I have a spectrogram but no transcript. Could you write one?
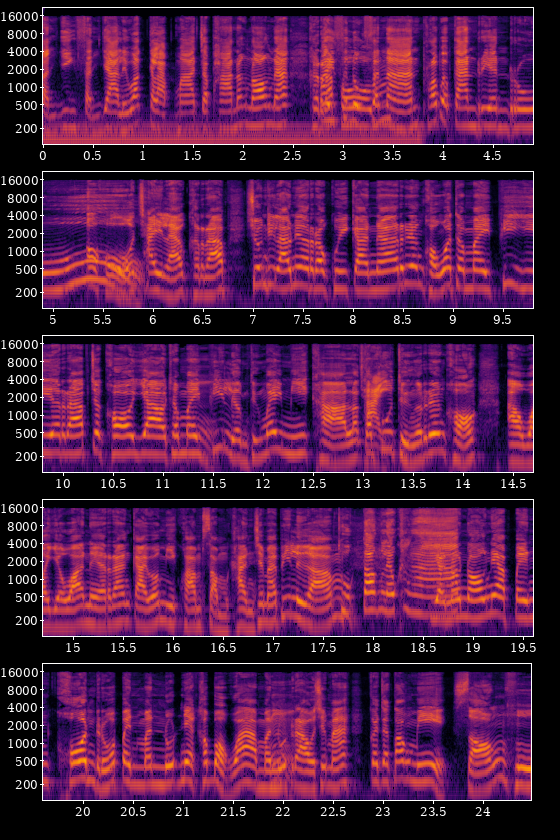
สัญญิงสัญญาเลยว่ากลับมาจะพาน้องๆนะ ไปสนุกผมสนานพร้อมกับการเรียนรู้ โอ้โห ใช่แล้วครับ ช่วงที่แล้วเนี่ยเราคุยกันนะเรื่องของว่าทำไมพี่ยีรับจะคอยาวทำไมพี่เหลือมถึงไม่มีขา แล้วก็ใช่พูดถึงเรื่องของอวัยวะในร่างกายว่ามีความสำคัญใช่ไหมพี่เหลือม ถูกต้องแล้วครับ อย่างน้องๆเนี่ยเป็นคนหรือว่าเป็นมนุษย์เนี่ยเขาบอกว่ามนุษย์เราใช่ไหมก็จะต้องมีสองหู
